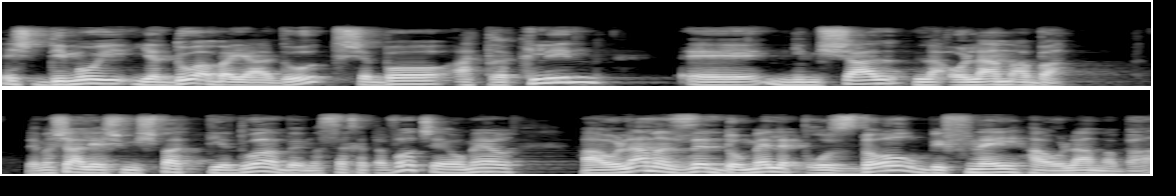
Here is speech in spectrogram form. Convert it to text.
יש דימוי ידוע ביהדות שבו הטרקלין אה, נמשל לעולם הבא. למשל, יש משפט ידוע במסכת אבות שאומר, העולם הזה דומה לפרוזדור בפני העולם הבא,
